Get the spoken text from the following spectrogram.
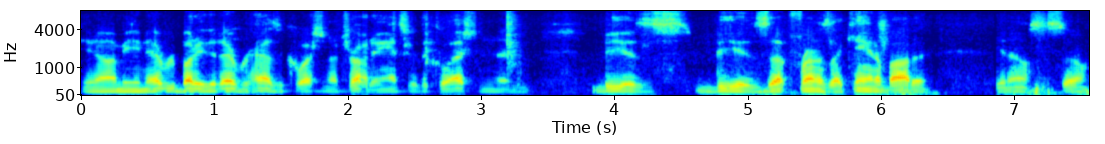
You know, I mean, everybody that ever has a question, I try to answer the question and be as be as upfront as I can about it. You know, so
